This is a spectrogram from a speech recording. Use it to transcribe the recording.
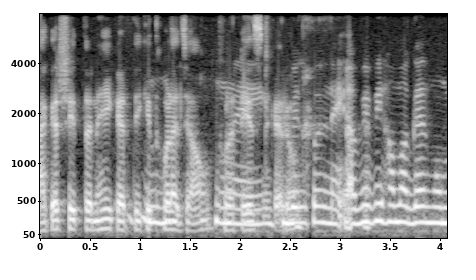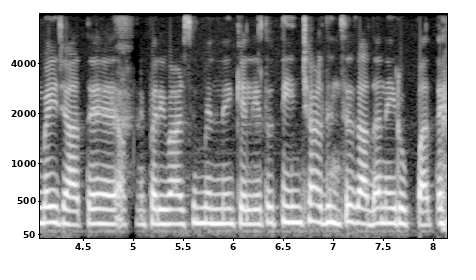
आकर्षित तो नहीं करती कि थोड़ा जाऊँ थोड़ा टेस्ट करूँ। बिल्कुल नहीं। अभी भी हम अगर मुंबई जाते हैं अपने परिवार से मिलने के लिए तो तीन चार दिन से ज़्यादा नहीं रुक पाते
